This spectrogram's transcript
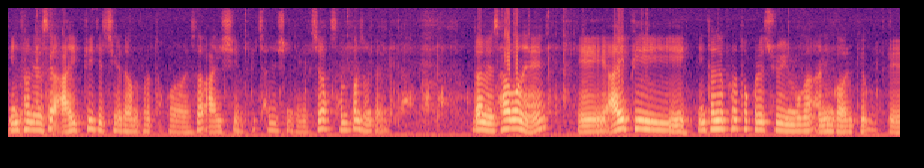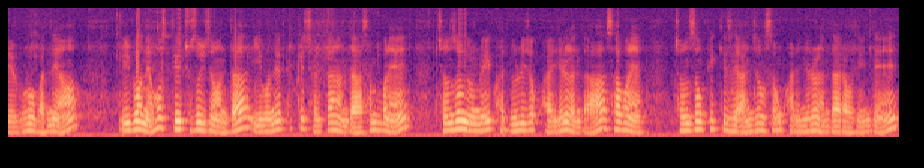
인터넷의 IP 계층에 해당하는 프로토콜에서 ICMP 찾으시면 되겠죠? 3번 정답입니다. 그 다음에 4번에 예, IP 인터넷 프로토콜의 주요 임무가 아닌가 이렇게 예, 물어봤네요. 1번에 호스트의 주소 지정한다. 2번에 패킷 절단한다. 3번에 전송 경로의 관- 논리적 관리를 한다. 4번에 전송 패킷의 안정성 관리를 한다 라고 되어 있는데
